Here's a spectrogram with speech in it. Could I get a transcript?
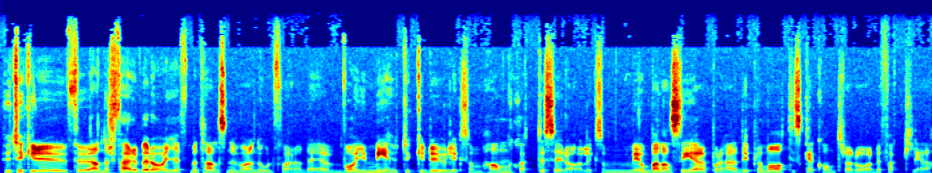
Hur tycker du, för Anders Ferber då, IF Metalls nuvarande ordförande, var ju med. Hur tycker du liksom han skötte sig då? Liksom med att balansera på det här diplomatiska kontra då det fackliga?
